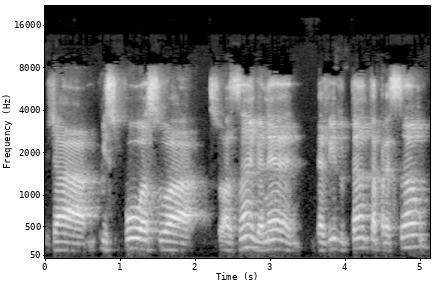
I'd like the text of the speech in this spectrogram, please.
já expor a sua, sua zanga, né, devido tanta pressão,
